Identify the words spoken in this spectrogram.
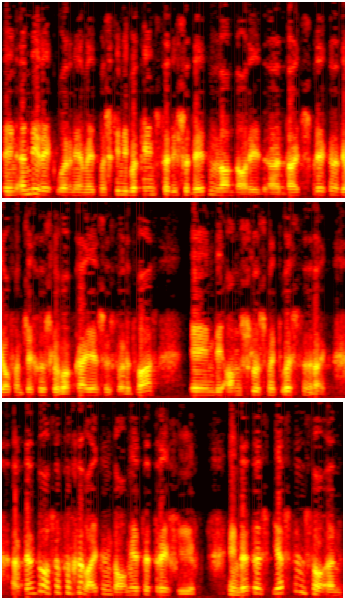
en indirek oorneem het. Miskien die bekendste die Sudetenland, daardie uh, Duitssprekende deel van Tsjechoslowakye soos wat dit was en die aansluit met Oostenryk. Ek dink daar's 'n vergelyking daarmee te tref hier. En dit is eerstens daarin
